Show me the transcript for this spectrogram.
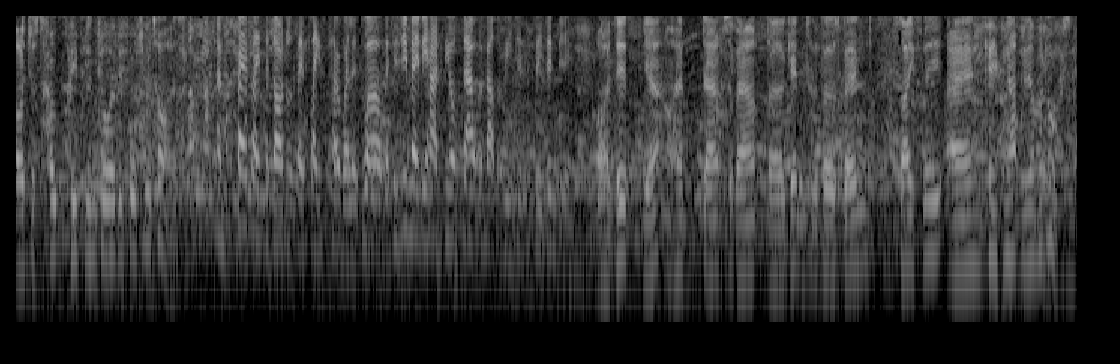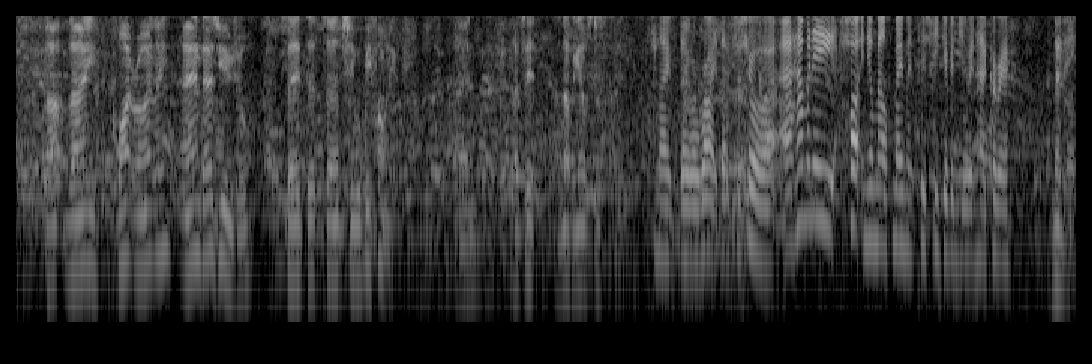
I just hope people enjoy her before she retires. And fair play to Dartnalls, they placed her well as well because you maybe had odd doubt about the Regency, didn't you? I did, yeah. I had doubts about uh, getting to the first bend safely and keeping up with the other dogs, but they quite rightly and as usual said that uh, she will be fine, and that's it. There's nothing else to say. No, they were right, that's for sure. Uh, how many hot in your mouth moments has she given you in her career? Many.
